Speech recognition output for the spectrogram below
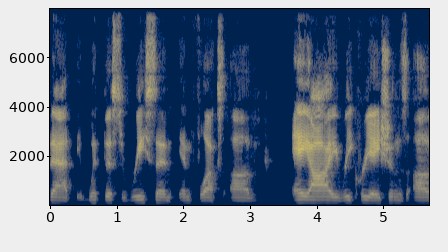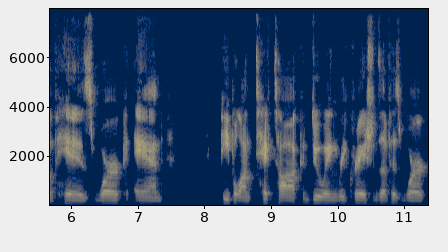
that with this recent influx of AI recreations of his work and people on TikTok doing recreations of his work,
